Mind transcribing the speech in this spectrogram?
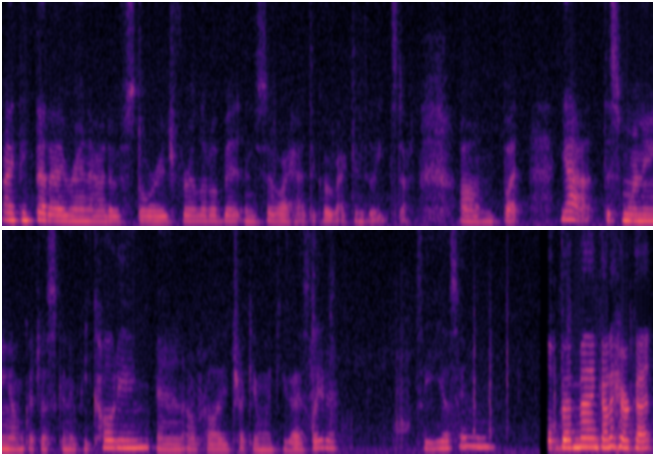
I think that I ran out of storage for a little bit and so I had to go back and delete stuff. Um, but yeah, this morning I'm just going to be coding and I'll probably check in with you guys later. See you soon. Oh, Ben Ben got a haircut.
